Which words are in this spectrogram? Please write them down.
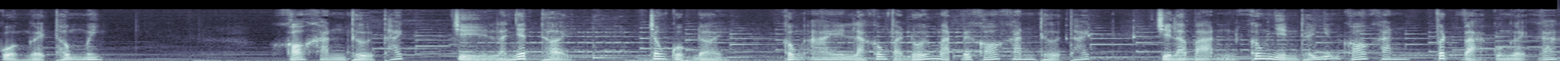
của người thông minh. Khó khăn thử thách chỉ là nhất thời trong cuộc đời, không ai là không phải đối mặt với khó khăn thử thách, chỉ là bạn không nhìn thấy những khó khăn, vất vả của người khác.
